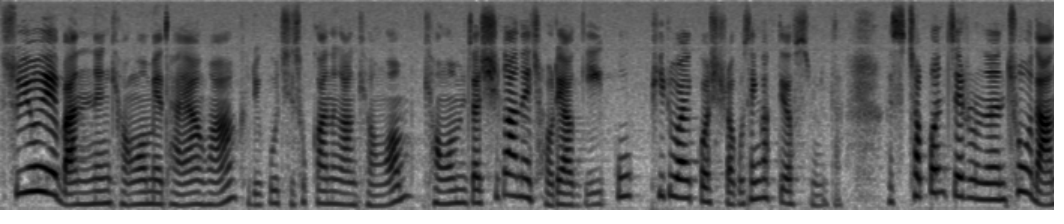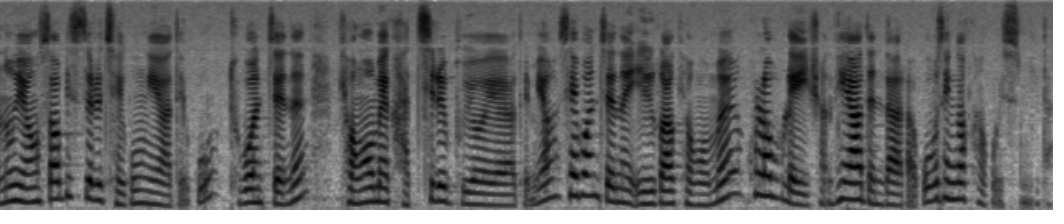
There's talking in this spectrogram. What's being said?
수요에 맞는 경험의 다양화 그리고 지속 가능한 경험, 경험자 시간의 절약이 꼭 필요할 것이라고 생각되었습니다. 그래서 첫 번째로는 초나노형 서비스를 제공해야 되고 두 번째는 경험의 가치를 부여해야 되며 세 번째는 일과 경험을 콜라보레이션 해야 된다라고 생각하고 있습니다.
